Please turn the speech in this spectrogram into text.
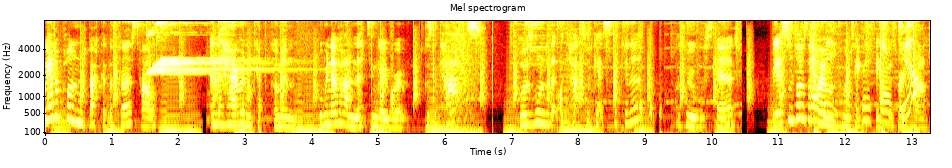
We had a pond back at the first house, and the heron kept coming, but we never had a netting over it because the cats. I always wondered that the cats would get stuck in it. Like we were all scared. But yeah, sometimes the heron would come and take the fish. It was very sad.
